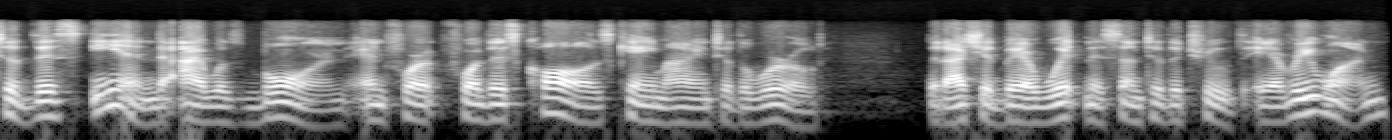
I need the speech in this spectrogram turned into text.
To this end I was born, and for, for this cause came I into the world, that I should bear witness unto the truth. Every one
